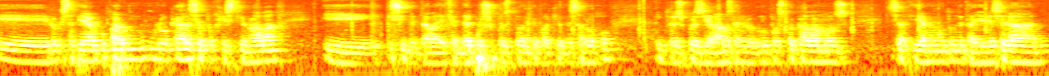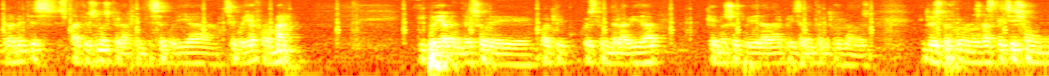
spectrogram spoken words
eh, lo que se hacía era ocupar un, un local, se autogestionaba y, y, se intentaba defender, por supuesto, ante cualquier desalojo. Entonces, pues llegábamos también los grupos, tocábamos, se hacían un montón de talleres, eran realmente espacios en los que la gente se podía, se podía formar y podía aprender sobre cualquier cuestión de la vida que no se pudiera dar precisamente en otros lados. Entonces, estos fueron los gasteches y son,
